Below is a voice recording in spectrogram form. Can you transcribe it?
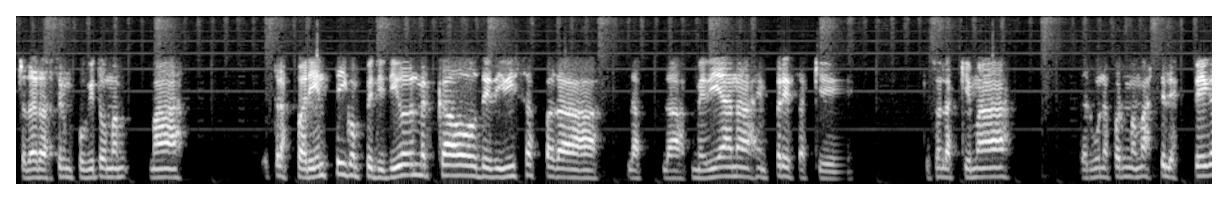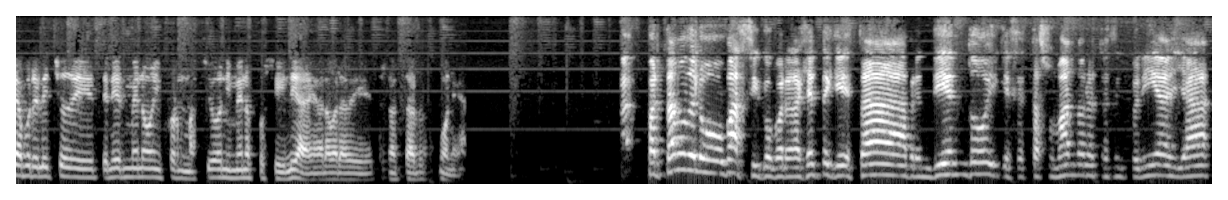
tratar de hacer un poquito más, más transparente y competitivo el mercado de divisas para las, medianas empresas que, son las que más, de alguna forma, más se les pega por el hecho de tener menos información y menos posibilidades a la hora de transar monedas. Partamos de lo básico para la gente que está aprendiendo y que se está sumando a nuestra sintonía ya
